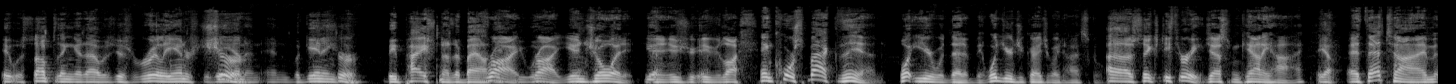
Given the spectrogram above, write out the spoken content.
it was something that I was just really interested Sure. in and, and beginning Sure. to be passionate about. Right, you right. You enjoyed it. You, Yeah. it was your, your life. And of course, back then, what year would that have been? What year did you graduate high school? Uh, Sixty three. Jessamine County High. Yeah. At that time,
